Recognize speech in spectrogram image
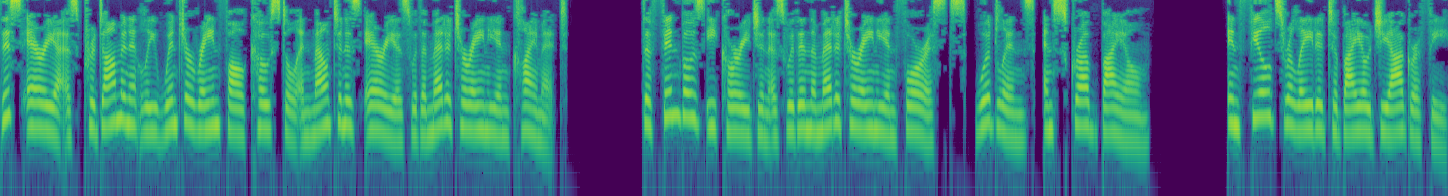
This area is predominantly winter rainfall coastal and mountainous areas with a Mediterranean climate. The Fynbos ecoregion is within the Mediterranean forests, woodlands, and scrub biome. In fields related to biogeography,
